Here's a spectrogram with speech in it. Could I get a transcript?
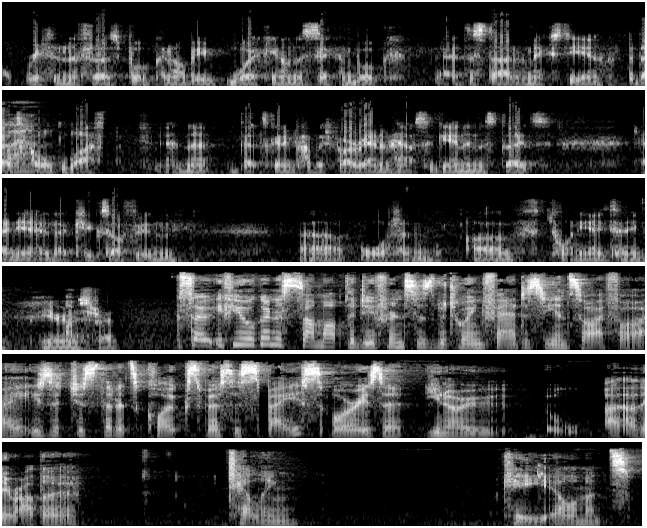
I've written the first book and I'll be working on the second book at the start of next year. But that's Wow. called Life, and that that's getting published by Random House again in the states. And yeah, that kicks off in uh, autumn of 2018 here in Australia. So, if you were going to sum up the differences between fantasy and sci-fi, is it just that it's cloaks versus space, or is it, you know, are there other telling key elements?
